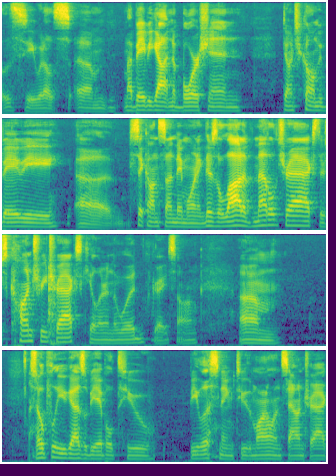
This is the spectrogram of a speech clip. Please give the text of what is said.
let's see what else. Um, My baby got an abortion. Don't you call me baby. Uh, Sick on Sunday morning. There's a lot of metal tracks. There's country tracks. Killer in the Wood, great song. Um, so hopefully you guys will be able to be listening to the Marlin soundtrack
